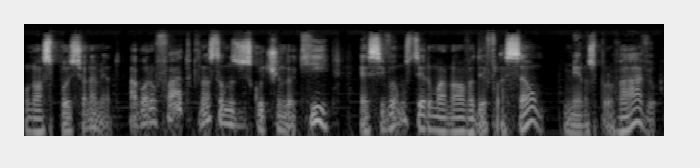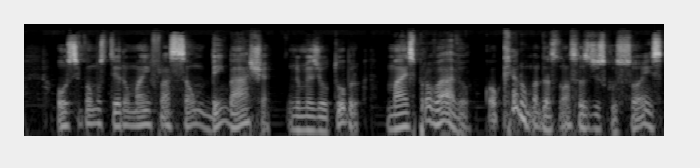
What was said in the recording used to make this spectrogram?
o nosso posicionamento. Agora, o fato que nós estamos discutindo aqui é se vamos ter uma nova deflação, menos provável, ou se vamos ter uma inflação bem baixa no mês de outubro, mais provável. Qualquer uma das nossas discussões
